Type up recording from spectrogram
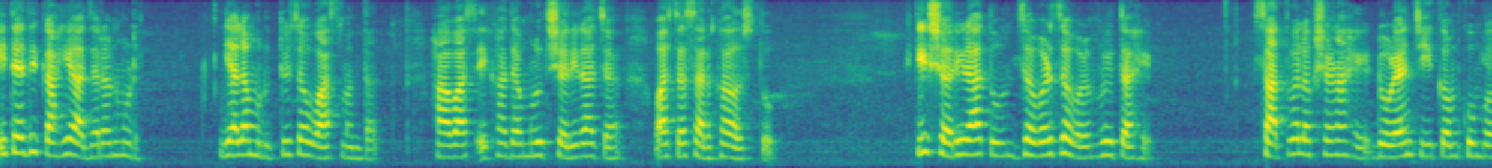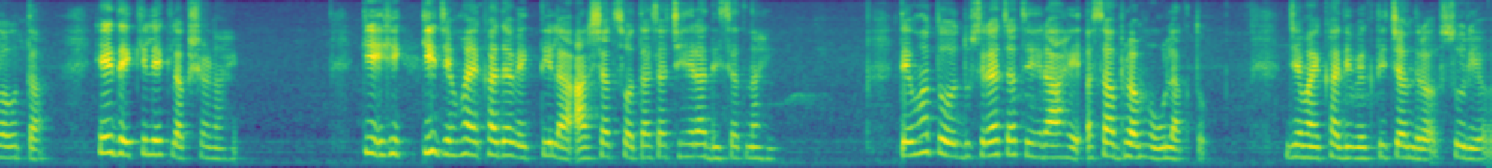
इत्यादी काही आजारांमुळे याला मृत्यूचा वास म्हणतात. हा वास एखाद्या मृत शरीराच्या वासासारखा असतो की शरीरातून जवळजवळ मृत आहे. सातवं लक्षण आहे डोळ्यांची कमकुंभवता हे देखील एक लक्षण आहे. की ही की जेव्हा एखाद्या व्यक्तीला आरशात स्वतःचा चेहरा दिसत नाही तेव्हा तो दुसऱ्याचा चेहरा आहे असा भ्रम होऊ लागतो. जेव्हा एखादी व्यक्ती चंद्र सूर्य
